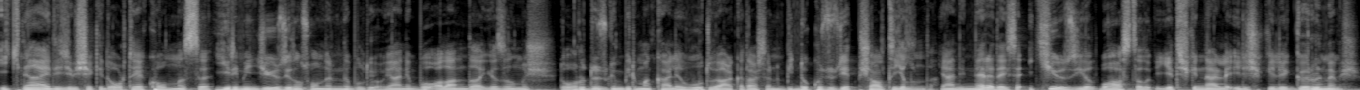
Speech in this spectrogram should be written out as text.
ikna edici bir şekilde ortaya konması 20. yüzyılın sonlarını buluyor. Yani bu alanda yazılmış doğru düzgün bir makale Wood ve arkadaşlarının 1976 yılında. Yani neredeyse 200 yıl bu hastalık yetişkinlerle ilişkili görülmemiş.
